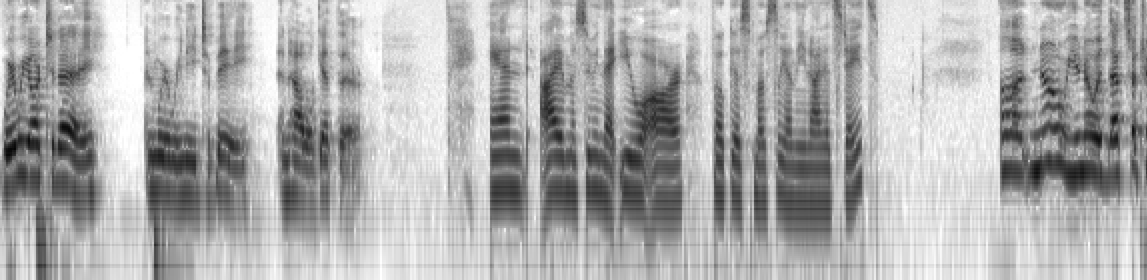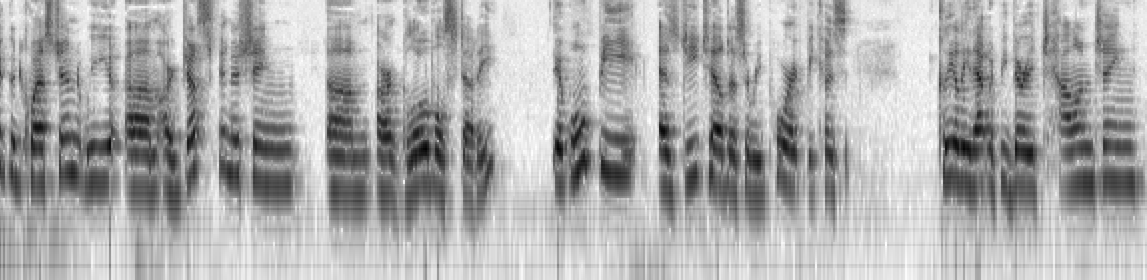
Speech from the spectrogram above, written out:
where we are today and where we need to be and how we'll get there. And I'm assuming that you are focused mostly on the United States? Uh, no, you know, that's such a good question. We um, are just finishing um, our global study. It won't be as detailed as a report because clearly that would be very challenging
